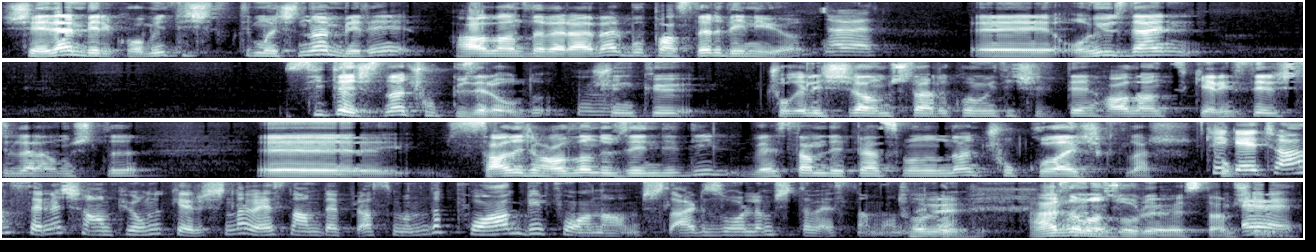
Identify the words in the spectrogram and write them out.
şeyden beri Community maçından beri Haaland'la beraber bu pasları deniyor. Evet. Ee, o yüzden City açısından çok güzel oldu. Çünkü çok eleştiri almışlardı Community Shield'de. Haaland gereksiz eleştiriler almıştı. Ee, sadece Haaland üzerinde değil West Ham deplasmanından çok kolay çıktılar. Ki Çok, geçen sene şampiyonluk yarışında West Ham deplasmanında puan bir puan almışlardı. Zorlamıştı West Ham onları. tabii. Her zaman zorluyor West Ham şimdi. Evet.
